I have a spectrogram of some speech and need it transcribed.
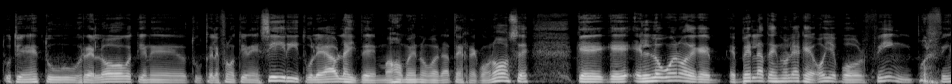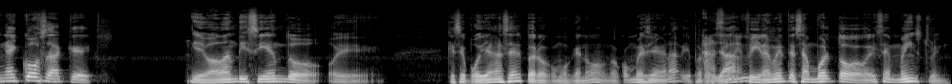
Tú tienes tu reloj, tiene, tu teléfono tiene Siri, tú le hablas y te más o menos ¿verdad? te reconoce. Que, que es lo bueno de que es ver la tecnología que, oye, por fin, por fin hay cosas que llevaban diciendo eh, que se podían hacer, pero como que no, no convencían a nadie. Pero ya finalmente se han vuelto, dicen, mainstream.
